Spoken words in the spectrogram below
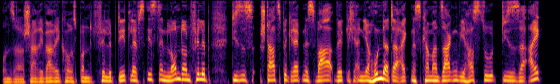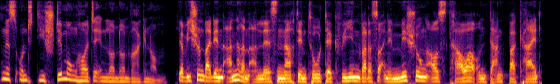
Unser Charivari-Korrespondent Philipp Detlefs ist in London. Philipp, dieses Staatsbegräbnis war wirklich ein Jahrhundertereignis, kann man sagen. Wie hast du dieses Ereignis und die Stimmung heute in London wahrgenommen? Ja, wie schon bei den anderen Anlässen nach dem Tod der Queen war das so eine Mischung aus Trauer und Dankbarkeit,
